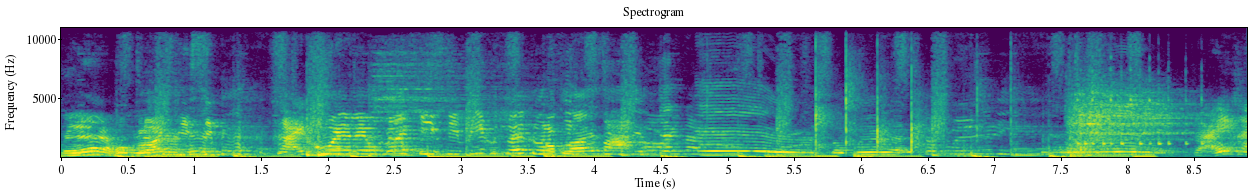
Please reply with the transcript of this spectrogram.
เม่หกร้อยสี่สิบขายคุยเร็วร้อยสี่สิบพี่กูช่วยตัวหกร้อยบาสี่ทสิบเจ็ดเก้ตบมือตบมือดิขายใคร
